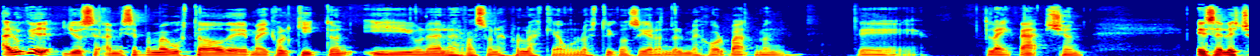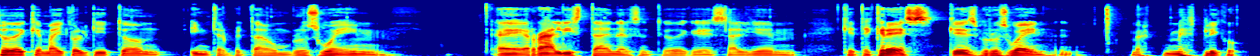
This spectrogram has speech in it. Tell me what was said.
algo que yo a mí siempre me ha gustado de Michael Keaton y una de las razones por las que aún lo estoy considerando el mejor Batman de live action, es el hecho de que Michael Keaton interpreta a un Bruce Wayne eh, realista en el sentido de que es alguien que te crees que es Bruce Wayne. Me, explico.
